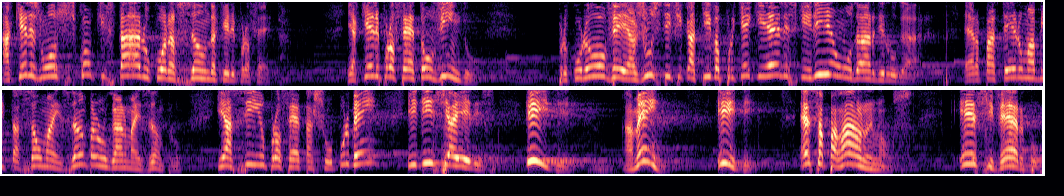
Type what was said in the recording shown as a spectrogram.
aqueles moços conquistaram o coração daquele profeta. E aquele profeta, ouvindo, procurou ver a justificativa por que eles queriam mudar de lugar. Era para ter uma habitação mais ampla, um lugar mais amplo. E assim o profeta achou por bem e disse a eles: Ide. Amém? Ide. Essa palavra, irmãos, esse verbo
